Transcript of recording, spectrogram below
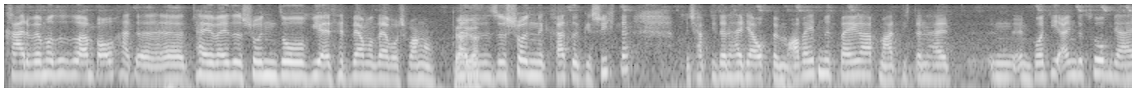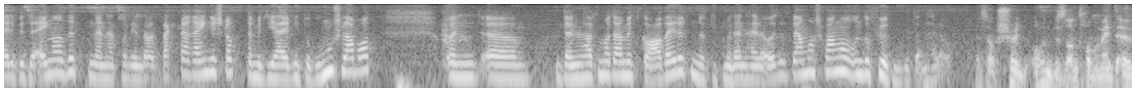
gerade wenn man so, so am Bauch hatte, äh, teilweise schon so, wie als hätte wäre man selber schwanger. Ja, also ja. das ist schon eine krasse Geschichte. Ich habe die dann halt ja auch beim Arbeiten mit bei gehabt. Man hat sich dann halt einen einen Body angezogen, der halt ein bisschen enger sitzt und dann hat man den Sack da reingestopft, damit die halt nicht so rumschlabbert. Und äh, dann hat man damit gearbeitet und da sieht man dann halt aus, als wäre man schwanger und so führten sie dann halt auch. das ist auch schön, auch ein besonderer Moment. Äh,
